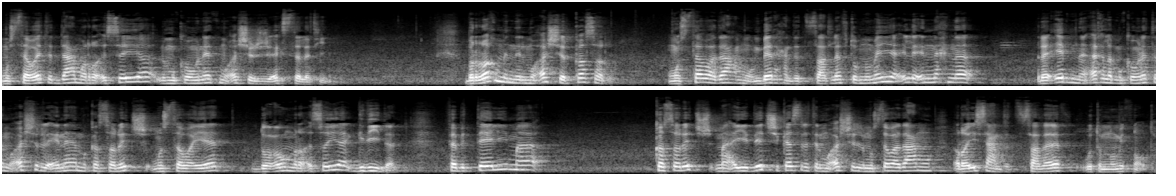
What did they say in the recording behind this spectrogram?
مستويات الدعم الرئيسية لمكونات مؤشر EGX 30 بالرغم إن المؤشر كسر مستوى دعمه امبارح عند 9800 إلا إن إحنا راقبنا أغلب مكونات المؤشر لانها ما كسرتش مستويات دعوم رئيسية جديدة. فبالتالي ما كسرتش ما أيدتش كسرة المؤشر لمستوى دعمه الرئيسي عند 9800 نقطة.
